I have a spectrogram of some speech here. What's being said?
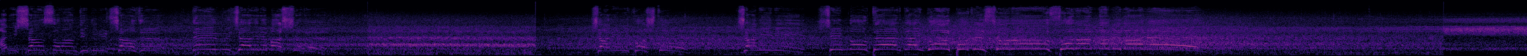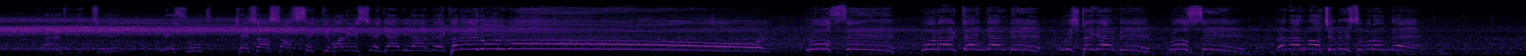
Ali Şansalan düdüğünü çaldı. Dev mücadele başladı. Canini koştu. Canini şimdi orta yerden gol pozisyonu. Son anda müdahale. Verdi gitti. Mesut ceza sahası sekti. Valencia geldi yerde. Kaleye doğru gol. Rossi. Gol erken geldi. Üçte geldi. Rossi. Fenerbahçe 1-0 önde.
